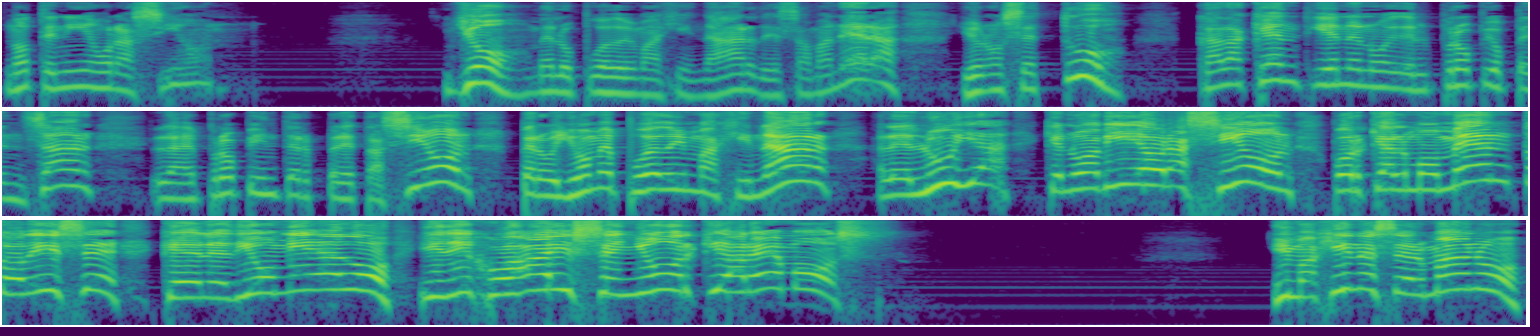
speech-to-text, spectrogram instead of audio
no tenía oración. Yo me lo puedo imaginar de esa manera. Yo no sé tú. Cada quien tiene el propio pensar, la propia interpretación, pero yo me puedo imaginar, aleluya, que no había oración, porque al momento dice que le dio miedo y dijo, ay Señor, ¿qué haremos? Imagínese, hermano,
